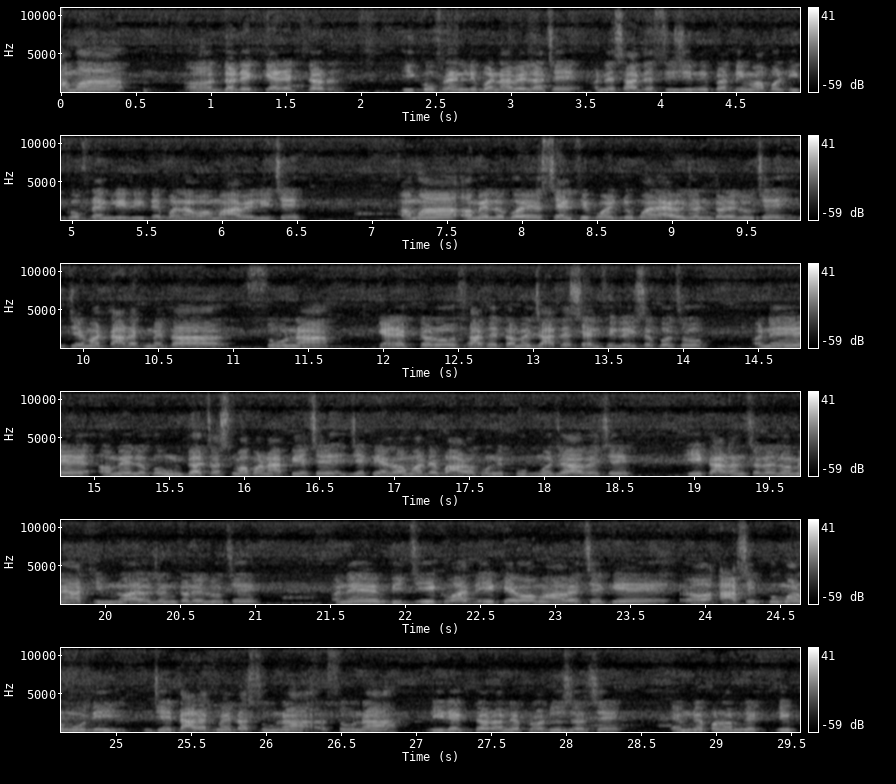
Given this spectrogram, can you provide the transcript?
આમાં દરેક કેરેક્ટર ઇકો ફ્રેન્ડલી બનાવેલા છે અને સાથે શ્રીજીની પ્રતિમા પણ ઇકો ફ્રેન્ડલી રીતે બનાવવામાં આવેલી છે. આમાં અમે લોકોએ સેલ્ફી પોઈન્ટનું પણ આયોજન કરેલું છે, જેમાં તારક મહેતા શોના કેરેક્ટરો સાથે તમે જાતે સેલ્ફી લઈ શકો છો. અને અમે લોકો ઊંધા ચશ્મા પણ આપીએ છીએ, જે પહેરવા માટે બાળકોને ખૂબ મજા આવે છે. એ કારણસર જ અમે આ થીમનું આયોજન કરેલું છે. અને બીજી એક વાત એ કહેવામાં આવે છે કે આશિક કુમાર મોદી, જે તારક મહેતા સોના સોના ડિરેક્ટર અને પ્રોડ્યુસર છે, એમને પણ અમને ટ્વીટ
